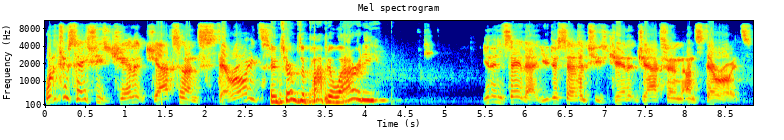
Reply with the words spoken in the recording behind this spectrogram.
What did you say? She's Janet Jackson on steroids? In terms of popularity, You didn't say that. You just said she's Janet Jackson on steroids.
